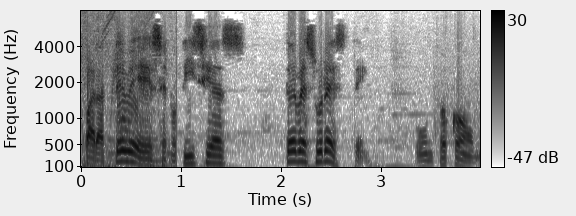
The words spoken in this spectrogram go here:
Para TVS Noticias, tvsureste.com.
